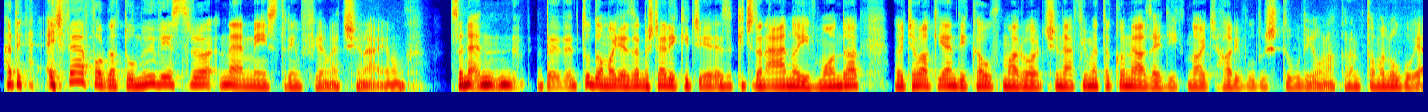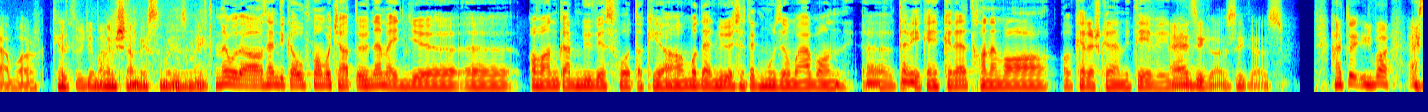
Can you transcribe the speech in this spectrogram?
Hát egy felforgató művészről nem mainstream filmet csináljunk. Szóval ne, tudom, hogy ez most elég kicsi, ez kicsit álnaív mondat, de hogyha valaki Andy Kaufmanról csinál filmet, akkor ne az egyik nagy Hollywood stúdiónak, nem tudom, a logójával kezdődjön, már nem is emlékszem, hogy ez még. Na jó, de az Andy Kaufman, bocsánat, ő nem egy uh, avantgárd művész volt, aki a Modern Művészetek Múzeumában uh, tevékenykedett, hanem a, a kereskedelmi tévékben. Ez igaz, igaz. Hát így van, ez,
